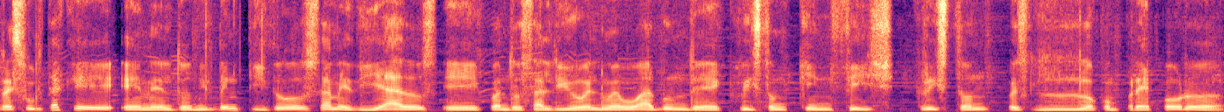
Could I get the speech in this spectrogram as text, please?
Resulta que en el 2022, a mediados, eh, cuando salió el nuevo álbum de Kristen Kingfish, Kristen, pues lo compré por,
